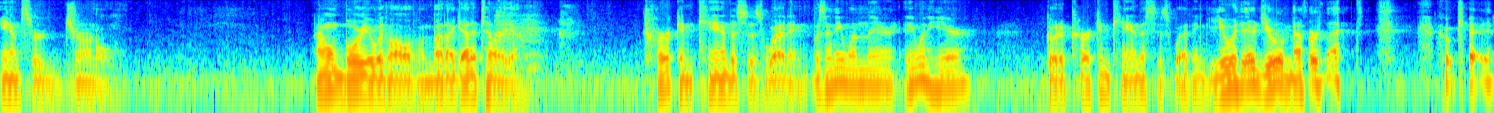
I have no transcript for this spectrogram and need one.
answered journal. I won't bore you with all of them, but I got to tell you, Kirk and Candace's wedding. Was anyone there? Anyone here? go to Kirk and Candace's wedding? You were there? Do you remember that? okay.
